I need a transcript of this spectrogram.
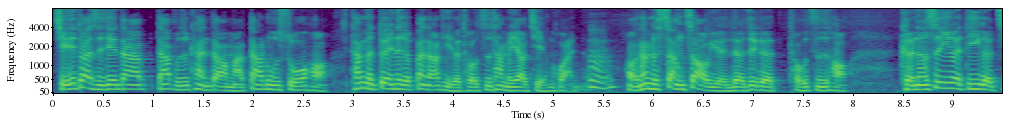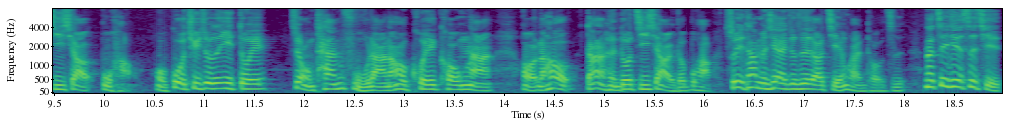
前一段时间，大家大家不是看到吗？大陆说哈，他们对那个半导体的投资，他们要减缓的。嗯，好，他们上兆元的这个投资哈，可能是因为第一个绩效不好，哦，过去就是一堆这种贪腐啦，然后亏空啦，哦，然后当然很多绩效也都不好，所以他们现在就是要减缓投资。那这件事情，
